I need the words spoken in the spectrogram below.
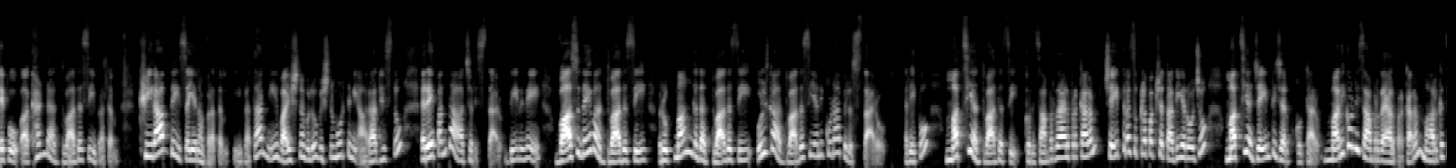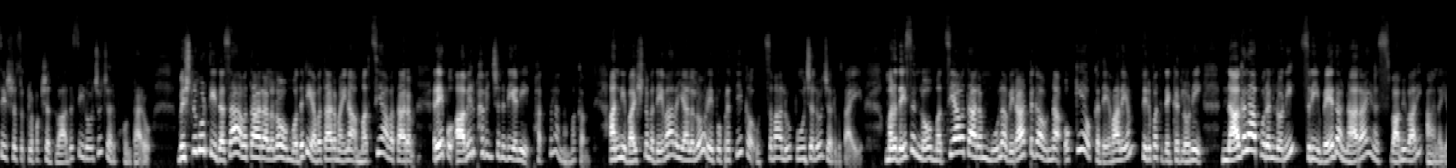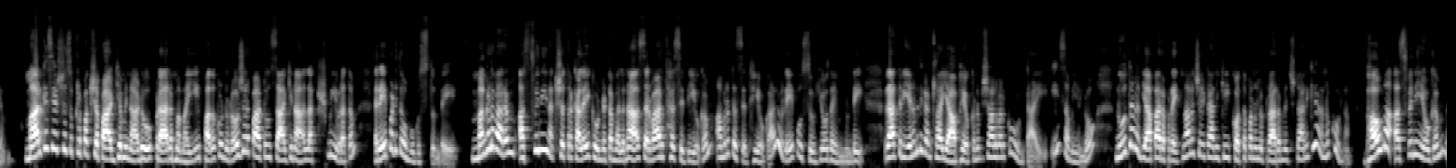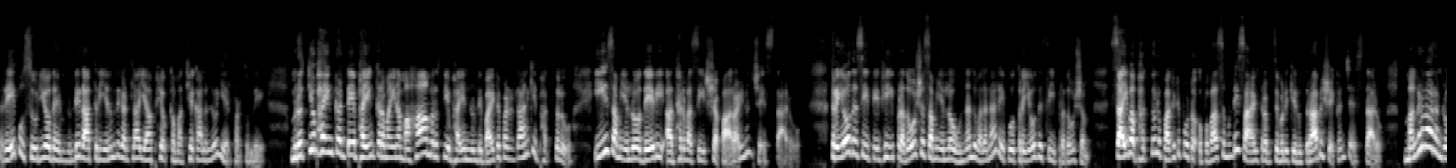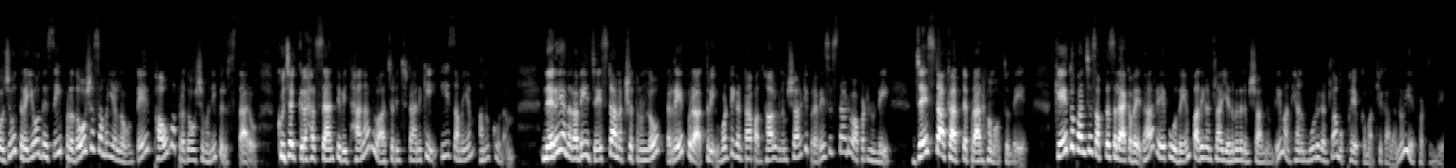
రేపు అఖండ ద్వాదశి వ్రతం క్షీరాబ్ది శయన వ్రతం. ఈ వ్రతాన్ని వైష్ణవులు విష్ణుమూర్తిని ఆరాధిస్తూ రేపంతా ఆచరిస్తారు. దీనినే వాసుదేవ ద్వాదశి రుక్మాంగద ద్వాదశి ఉల్కా ద్వాదశి అని కూడా పిలుస్తారు. రేపు మత్స్య ద్వాదశి కొన్ని సాంప్రదాయాల ప్రకారం చైత్ర శుక్లపక్ష తదియ రోజు మత్స్య జయంతి జరుపుకుంటారు. మరికొన్ని సాంప్రదాయాల ప్రకారం మార్గశీర్ష శుక్లపక్ష ద్వాదశి రోజు జరుపుకుంటారు. విష్ణుమూర్తి దశ అవతారాలలో మొదటి అవతారమైన మత్స్య అవతారం రేపు ఆవిర్భవించినది అని భక్తుల నమ్మకం. అన్ని వైష్ణవ దేవాలయాలలో రేపు ప్రత్యేక ఉత్సవాలు పూజలు జరుగుతాయి. మన దేశంలో మత్స్యావతారం మూల విరాట్గా ఉన్న ఒకే ఒక్క దేవాలయం తిరుపతి దగ్గరలోని నాగలాపురంలోని శ్రీ వేద నారాయణ స్వామివారి ఆలయం. మార్గశీర్ష శుక్లపక్ష పాడ్యమి నాడు ప్రారంభమయ్యి పదకొండు రోజుల పాటు సాగిన లక్ష్మీ వ్రతం రేపటితో ముగుస్తుంది. మంగళవారం అశ్విని నక్షత్ర కలయిక ఉండటం వలన సర్వార్థ సిద్ధియోగం అమృత సిద్ధియోగాలు రేపు సూర్యోదయం నుండి రాత్రి ఎనిమిది గంటల యాభై ఒక్క నిమిషాల వరకు ఉంటాయి. ఈ సమయంలో నూతన వ్యాపార ప్రయత్నాలు చేయడానికి కొత్త పనులు ప్రారంభించడానికి అనుకూలం. భౌమ అశ్విని యోగం రేపు సూర్యోదయం నుండి రాత్రి ఎనిమిది గంటల యాభై ఒక్క మధ్యకాలంలో ఏర్పడుతుంది. మృత్యు భయం కంటే భయంకరమైన మహామృత్యు భయం నుండి బయటపడటానికి భక్తులు ఈ సమయంలో దేవి అథర్వ శీర్ష పారాయణం చేస్తారు. త్రయోదశి తిథి ప్రదోష సమయంలో ఉన్నందువలన రేపు త్రయోదశి ప్రదోషం. శైవ భక్తులు పగటిపూట ఉపవాసం ఉండి సాయంత్రం శివునికి రుద్రాభిషేకం చేస్తారు. మంగళవారం రోజు త్రయోదశి ప్రదోష సమయంలో ఉంటే భౌమ ప్రదోషం అని పిలుస్తారు. కుజగ్రహ శాంతి విధానాలు ఆచరించడానికి ఈ సమయం అనుకూలం. నెరయన రవి జ్యేష్ఠ నక్షత్రంలో రేపు రాత్రి ఒంటి గంట పద్నాలుగు నిమిషాలకి ప్రవేశిస్తాడు. అప్పటి నుండి జ్యేష్ఠాకార్తె ప్రారంభమవుతుంది. కేతు పంచ సప్తశ లేఖ వేద రేపు ఉదయం పది గంటల ఎనిమిది నిమిషాల నుండి మధ్యాహ్నం మూడు గంటల ముప్పై యొక్క మధ్యకాలంలో ఏర్పడుతుంది.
